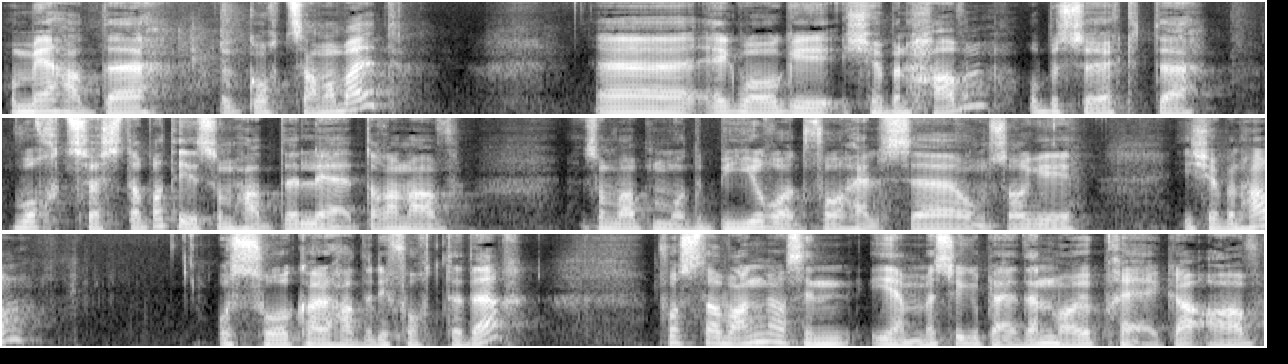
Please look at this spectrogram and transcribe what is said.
Og vi hadde godt samarbeid. Eh, Jeg var òg i København og besøkte vårt søsterparti, som hadde lederen av Som var på en måte byråd for helse og omsorg i, i København. Og så hva hadde de fått til der. For Stavanger sin hjemmesykepleie den var jo prega av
